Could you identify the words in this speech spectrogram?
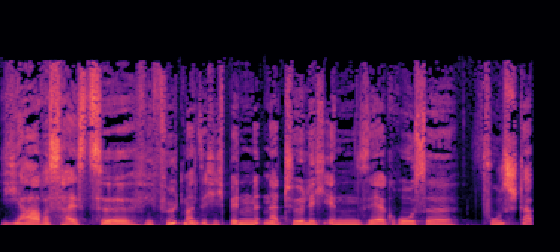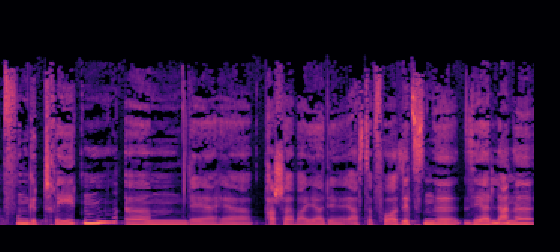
Ja, was heißt, äh, wie fühlt man sich? Ich bin natürlich in sehr große Fußstapfen getreten. Ähm, der Herr Pascha war ja der erste Vorsitzende sehr lange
